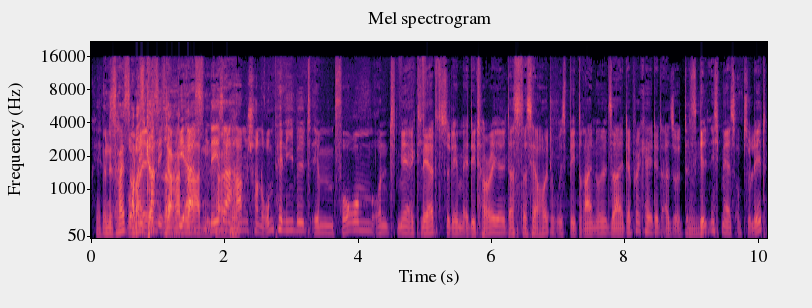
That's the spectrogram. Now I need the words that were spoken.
Okay. Und das heißt Wobei aber nicht, kann dass ich daran Die ersten Leser kann. haben schon rumpenibelt im Forum und mir erklärt zu dem Editorial, dass das ja heute USB 3.0 sei deprecated, also das Mhm. gilt nicht mehr, ist obsolet.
